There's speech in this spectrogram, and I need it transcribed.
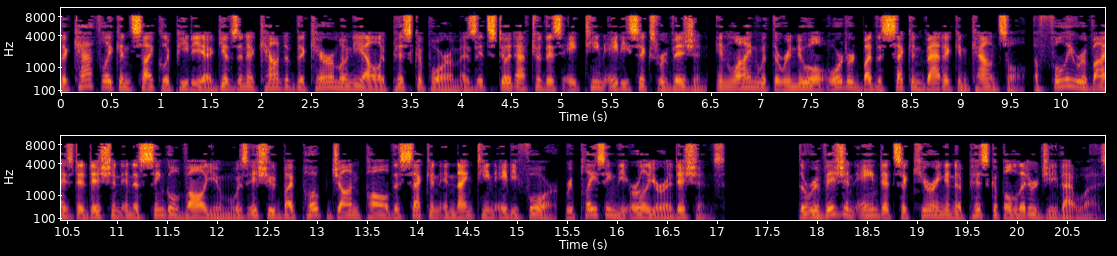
The Catholic Encyclopedia gives an account of the Ceremoniale Episcoporum as it stood after this 1886 revision, in line with the renewal ordered by the Second Vatican Council. A fully revised edition in a single volume was issued by Pope John Paul II in 1984, replacing the earlier editions. The revision aimed at securing an episcopal liturgy that was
